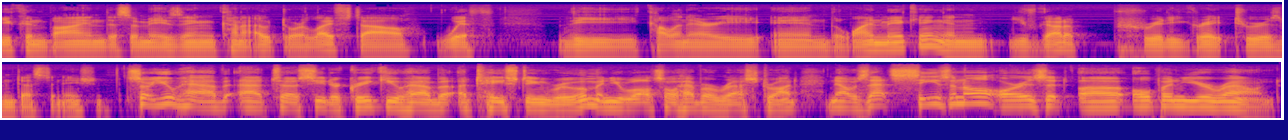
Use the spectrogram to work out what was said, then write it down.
you combine this amazing kind of outdoor lifestyle with the culinary and the winemaking, and you've got a pretty great tourism destination. So you have at uh, Cedar Creek, you have a tasting room, and you also have a restaurant. Now, is that seasonal or is it uh, open year round?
